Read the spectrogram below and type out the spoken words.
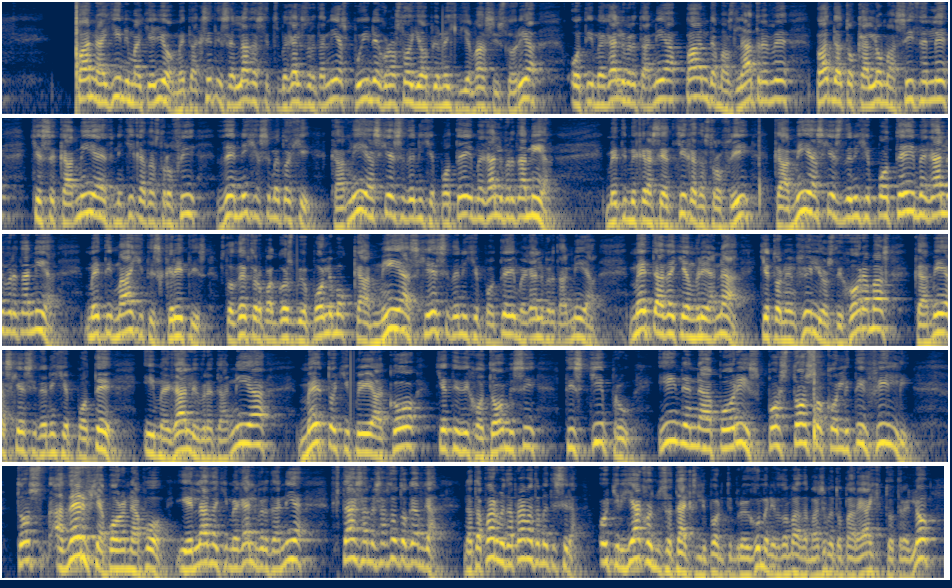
πάει να γίνει μακελιό μεταξύ της Ελλάδας και της Μεγάλης Βρετανίας, που είναι γνωστό για όποιον έχει διαβάσει ιστορία, ότι η Μεγάλη Βρετανία πάντα μας λάτρευε, πάντα το καλό μας ήθελε και σε καμία εθνική καταστροφή δεν είχε συμμετοχή. Καμία σχέση δεν είχε ποτέ η Μεγάλη Βρετανία. Με τη Μικρασιατική καταστροφή καμία σχέση δεν είχε ποτέ η Μεγάλη Βρετανία. Με τη μάχη της Κρήτης στο δεύτερο παγκόσμιο πόλεμο καμία σχέση δεν είχε ποτέ η Μεγάλη Βρετανία. Με τα Δεκεμβριανά και τον εμφύλιο στη χώρα μας καμία σχέση δεν είχε ποτέ η Μεγάλη Βρετανία με το Κυπριακό και τη διχοτόμηση της Κύπρου. Είναι να απορείς πως τόσο κολλητοί φίλοι Τόσο αδέρφια μπορώ να πω, η Ελλάδα και η Μεγάλη Βρετανία, φτάσαμε σε αυτό το καυγά. Να τα πάρουμε τα πράγματα με τη σειρά. Ο Κυριάκος Μητσοτάκης, λοιπόν, την προηγούμενη εβδομάδα μαζί με το παρεάκι το τρελό,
